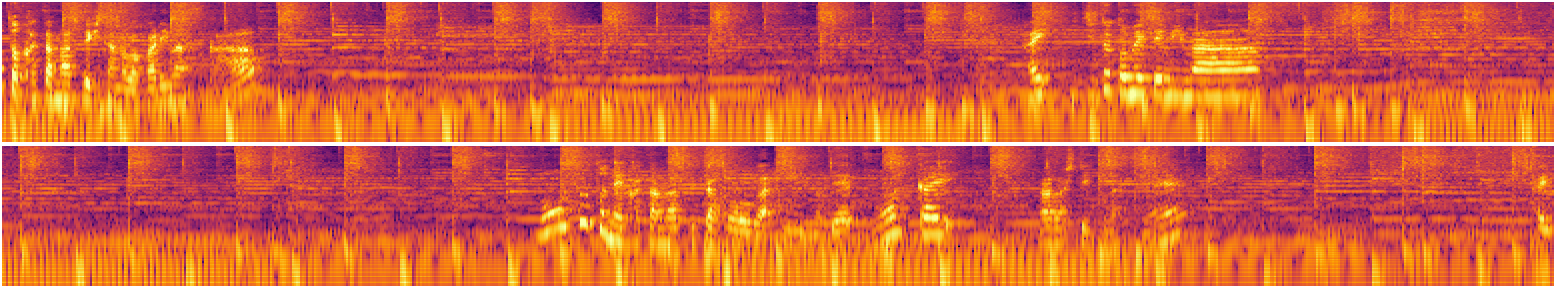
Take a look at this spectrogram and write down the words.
っと固まってきたの分かりますか？はい一度止めてみます。もうちょっとね固まってた方がいいのでもう一回回していきますね。はい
